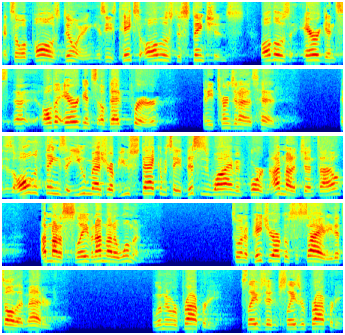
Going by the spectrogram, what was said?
and so what Paul is doing is he takes all those distinctions, all those arrogance, uh, all the arrogance of that prayer, and he turns it on its head. It says, all the things that you measure up, you stack up and say, this is why I'm important. I'm not a Gentile. I'm not a slave, and I'm not a woman. So in a patriarchal society, that's all that mattered. Women were property. Slaves, did, slaves were property.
